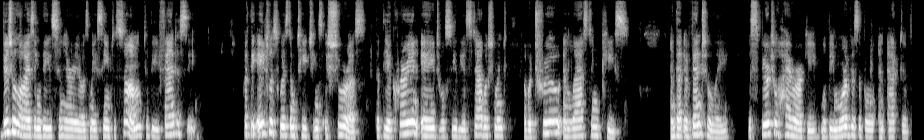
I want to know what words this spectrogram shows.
Visualizing these scenarios may seem to some to be fantasy, but the ageless wisdom teachings assure us that the Aquarian age will see the establishment of a true and lasting peace, and that eventually the spiritual hierarchy will be more visible and active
